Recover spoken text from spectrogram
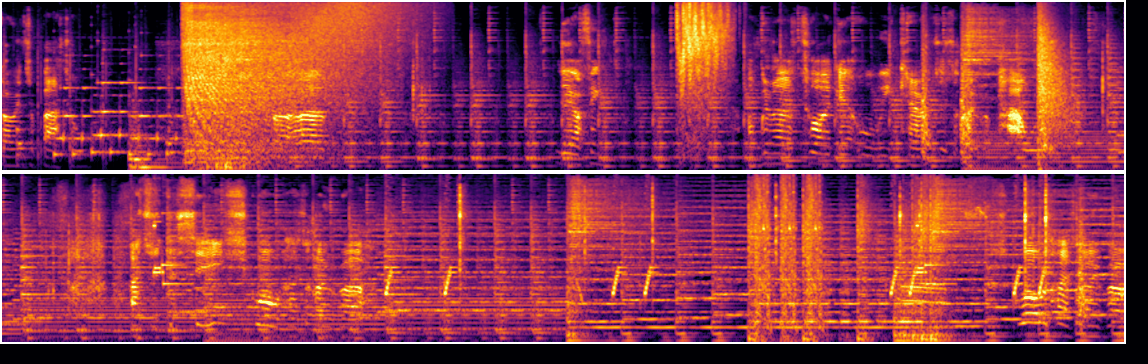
go into battle. But um, yeah I think I'm gonna try and get all the characters overpowered. As you can see Squall has over Squall has over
